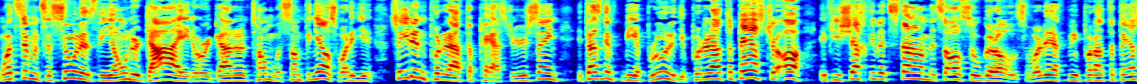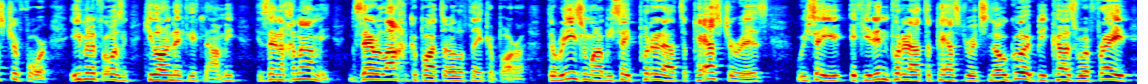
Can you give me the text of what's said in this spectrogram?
What's the difference? As soon as the owner died or got an atonement with something else, what did you? So you didn't put it out to pasture. You're saying it doesn't have to be uprooted. You put it out to pasture. Oh, if you shechted it stam, it's also good. So what did it have to be put out to pasture for? Even if it wasn't kilo nekitnami, hizenachanami, kapara. The reason why we say put it out to pasture is we say if you didn't put it out to pasture, it's no good because we're afraid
